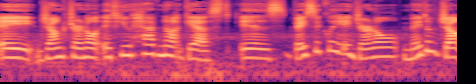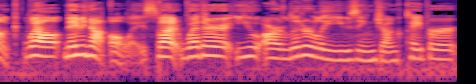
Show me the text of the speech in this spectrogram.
A junk journal, if you have not guessed, is basically a journal made of junk. Well, maybe not always, but whether you are literally using junk paper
